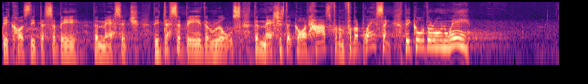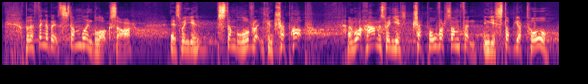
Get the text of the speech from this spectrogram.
because they disobey the message. They disobey the rules, the message that God has for them, for their blessing. They go their own way. But the thing about stumbling blocks are, is when you stumble over it, you can trip up. And what happens when you trip over something and you stub your toe?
